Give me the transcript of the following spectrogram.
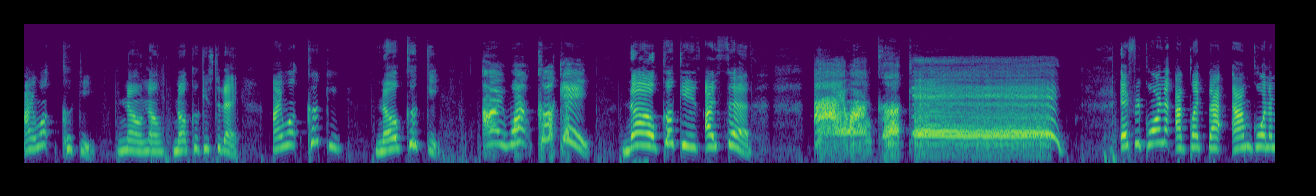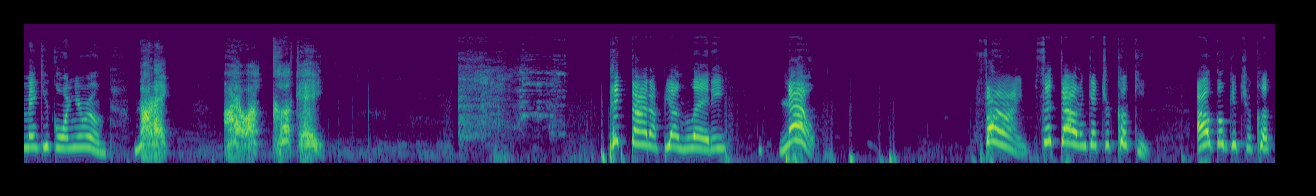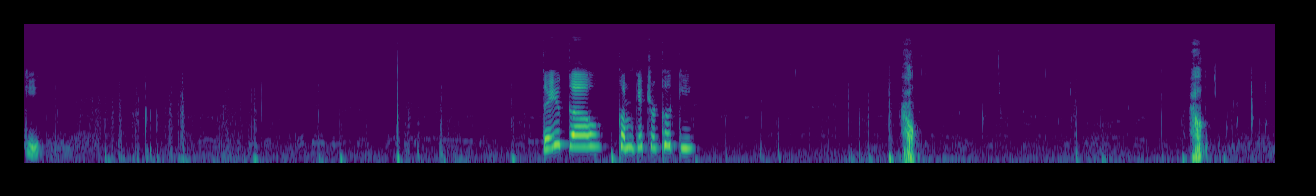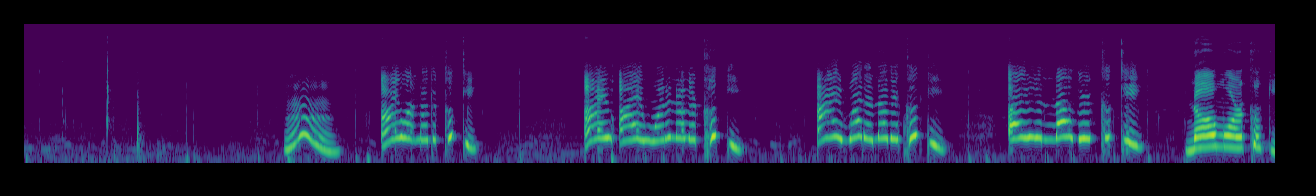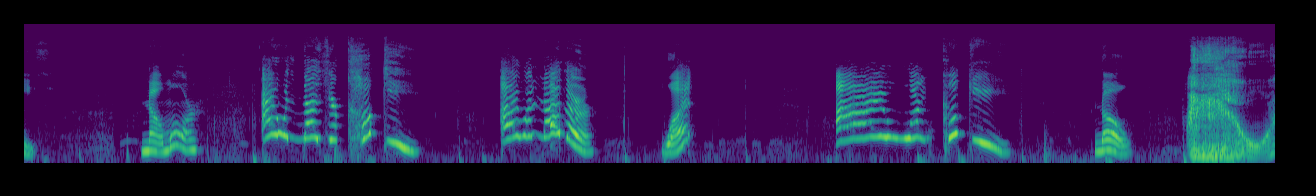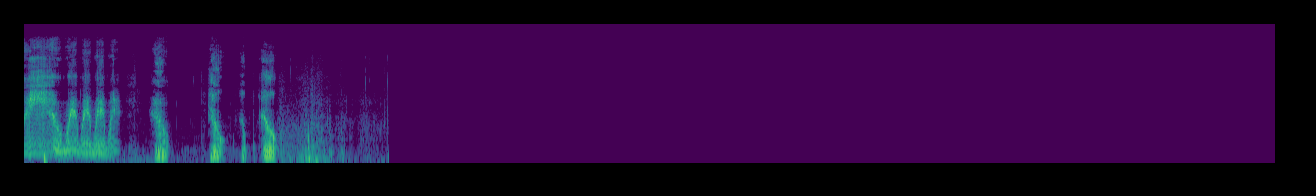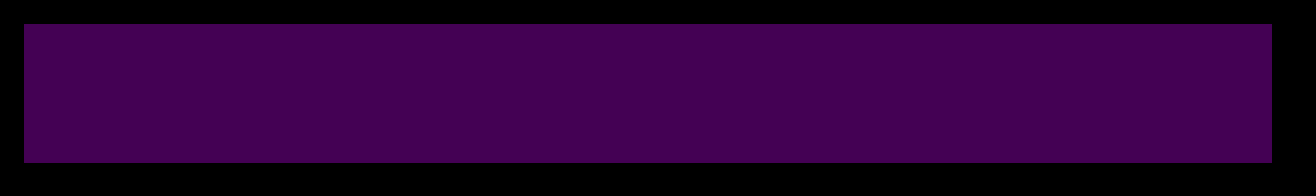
I want cookie. No, no, no cookies today. I want cookie. No cookie. I want cookie. No cookies, I said. I want cookie. If you're going to act like that, I'm going to make you go in your room. Naughty. I want cookie. Pick that up, young lady. No. Fine. Sit down and get your cookie. I'll go get your cookie. There you go. Come get your cookie. I want another cookie. I I want another cookie. I want another cookie. I another cookie. No more cookies. No more. I want another cookie. I want another. What? I want cookie. No. Ow, ow, ow,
